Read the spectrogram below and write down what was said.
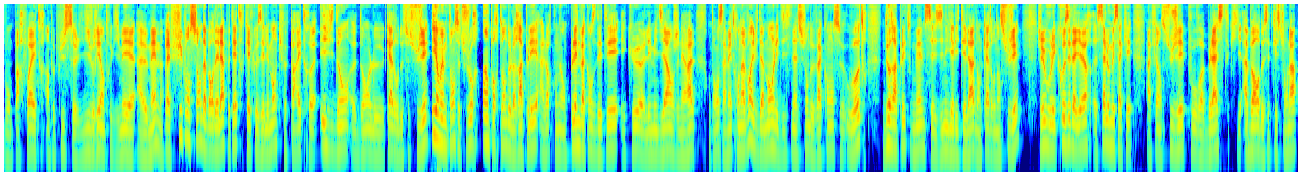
vont parfois être un peu plus livrés entre guillemets à eux-mêmes. Bref, je suis conscient d'aborder là peut-être quelques éléments qui peuvent paraître évidents euh, dans le cadre de ce sujet. Et en même temps, c'est toujours important de le rappeler alors qu'on est en pleine vacances d'été et que euh, les médias en général ont tendance à mettre en avant évidemment les destinations de vacances ou autres, de rappeler tout de même ces inégalités-là dans le cadre d'un sujet. Je voulais creuser d'ailleurs, euh, Salomé Sake a fait un sujet pour Blast qui aborde cette question-là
